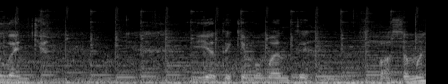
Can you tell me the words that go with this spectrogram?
Все. Є такі моменти з пасами.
